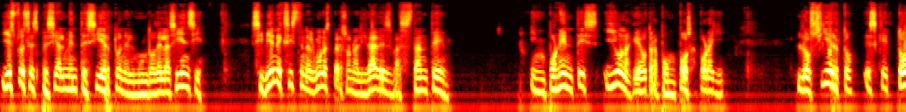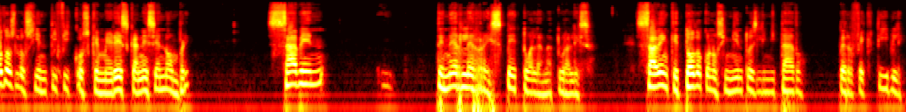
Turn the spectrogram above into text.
Y esto es especialmente cierto en el mundo de la ciencia. Si bien existen algunas personalidades bastante imponentes y una que otra pomposa por allí, lo cierto es que todos los científicos que merezcan ese nombre saben tenerle respeto a la naturaleza. Saben que todo conocimiento es limitado, perfectible,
